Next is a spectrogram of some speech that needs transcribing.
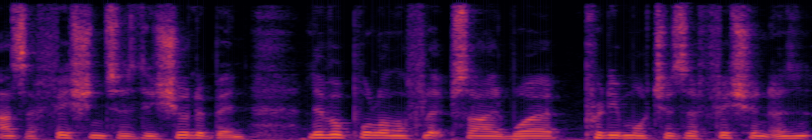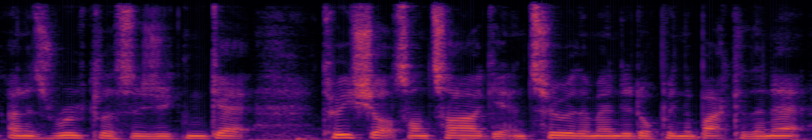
as efficient as they should have been. Liverpool, on the flip side, were pretty much as efficient and, as ruthless as you can get. Three shots on target, and two of them ended up in the back of the net.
